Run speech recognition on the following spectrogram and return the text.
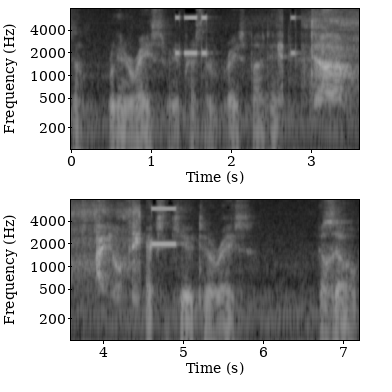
so we're going to erase. We're going to press the erase button. And, um, I don't think execute to erase. Gone. So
